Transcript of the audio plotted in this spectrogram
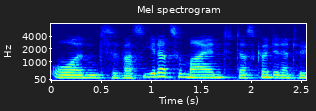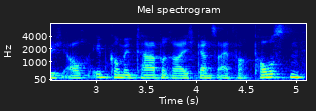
Und was ihr dazu meint, das könnt ihr natürlich auch im Kommentarbereich ganz einfach posten.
